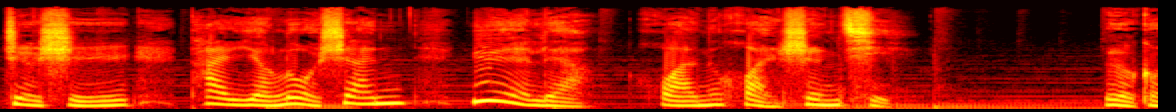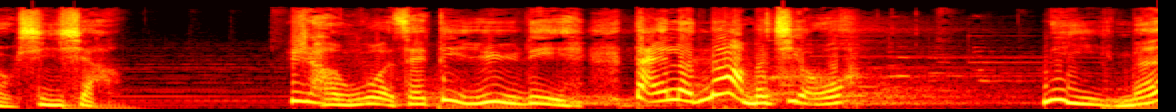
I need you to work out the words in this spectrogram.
这时太阳落山，月亮缓缓升起，恶狗心想：让我在地狱里待了那么久，你们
